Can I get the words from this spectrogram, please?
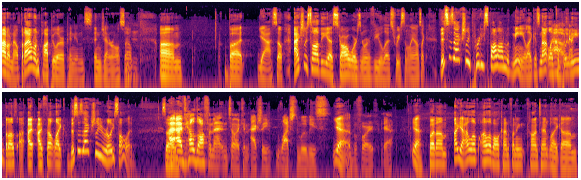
I don't know, but I have unpopular opinions in general. So, Mm-hmm. um, but yeah, so I actually saw the uh, Star Wars in review list recently, and I was like, this is actually pretty spot on with me. Like, it's not like Oh, okay. completely, but I was I, I felt like this is actually really solid. So I, I've held off on that until I can actually watch the movies. Yeah. uh, before yeah. Yeah, but um, uh, yeah, I love I love all kind of funny content. Like um,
